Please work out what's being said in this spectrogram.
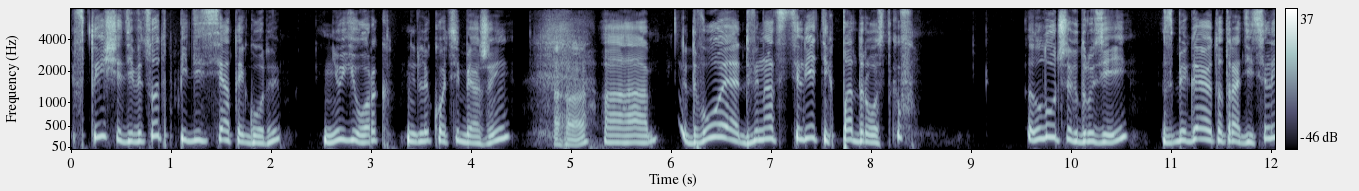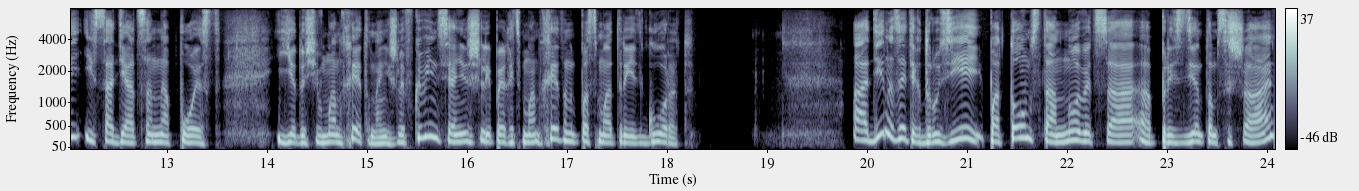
В 1950-е годы Нью-Йорк, недалеко от тебя, Жень, ага. а, двое 12-летних подростков, лучших друзей, сбегают от родителей и садятся на поезд, едущий в Манхэттен. Они жили в Квинсе, они решили поехать в Манхэттен посмотреть город. Один из этих друзей потом становится а, президентом США.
